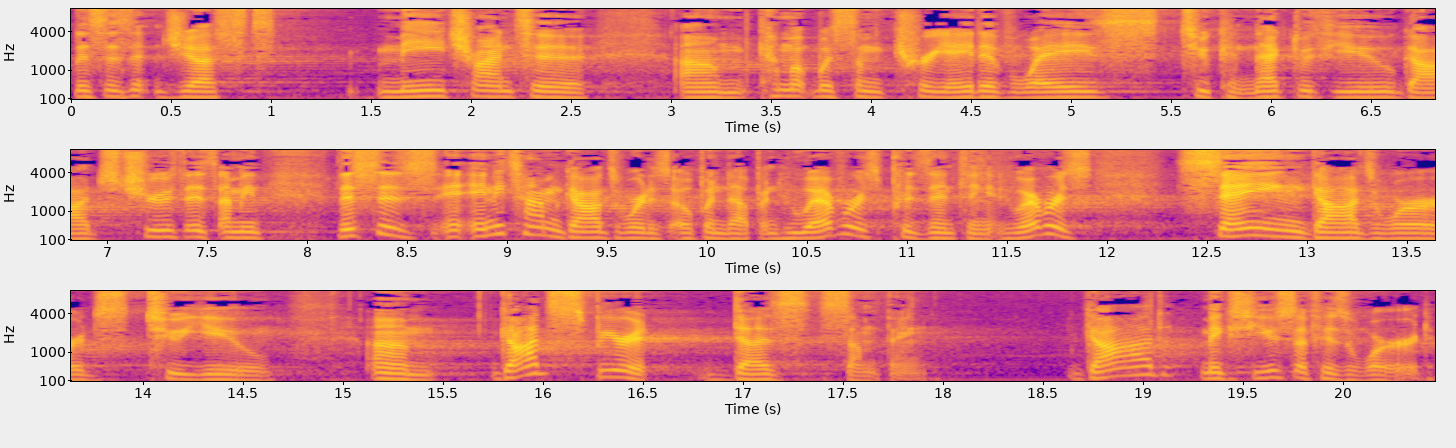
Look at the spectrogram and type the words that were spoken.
This isn't just me trying to um, come up with some creative ways to connect with you. God's truth is, I mean, this is, anytime God's word is opened up and whoever is presenting it, whoever is saying God's words to you, um, God's spirit does something. God makes use of his word.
